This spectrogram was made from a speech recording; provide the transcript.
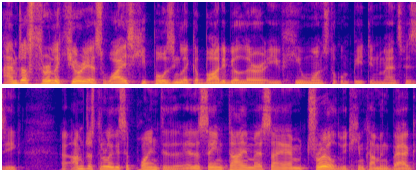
I'm just really curious why is he posing like a bodybuilder if he wants to compete in men's physique. Uh, I'm just really disappointed. At the same time as I am thrilled with him coming back,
